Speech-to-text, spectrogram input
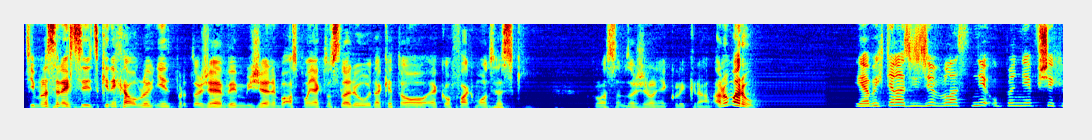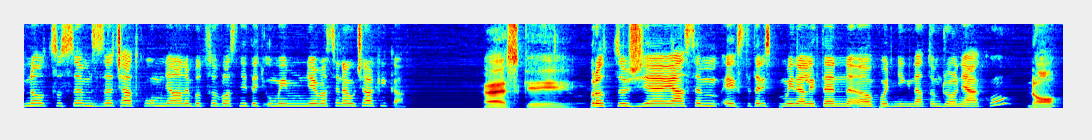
tímhle se nechci vždycky nechat ovlivnit, protože vím, že, nebo aspoň jak to sleduju, tak je to jako fakt moc hezký. Tohle jsem zažil několikrát. Ano, Maru, Já bych chtěla říct, že vlastně úplně všechno, co jsem z začátku uměla, nebo co vlastně teď umím, mě vlastně naučila Kika. hezky. Protože já jsem, jak jste tady vzpomínali, ten eh, podnik na tom dolňáku, No,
